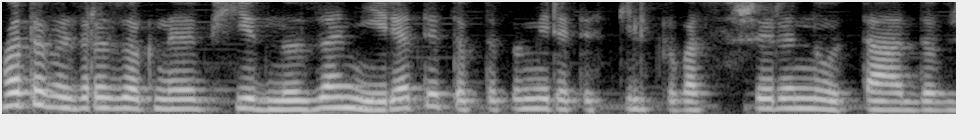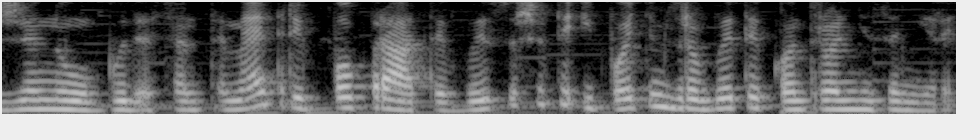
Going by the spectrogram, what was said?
Готовий зразок необхідно заміряти, тобто поміряти, скільки у вас в ширину та довжину буде сантиметрів, попрати, висушити і потім зробити контрольні заміри.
